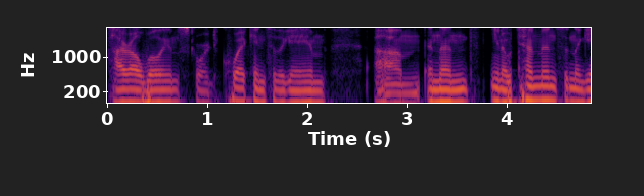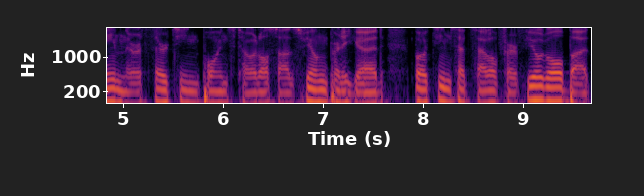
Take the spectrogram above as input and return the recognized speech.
Tyrell Williams scored quick into the game. Um, and then, you know, 10 minutes in the game, there were 13 points total. So I was feeling pretty good. Both teams had settled for a field goal, but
